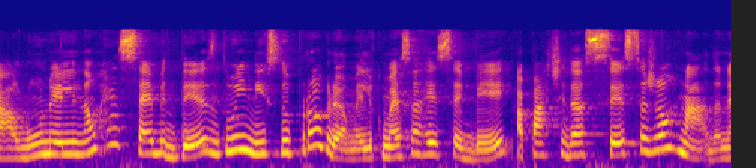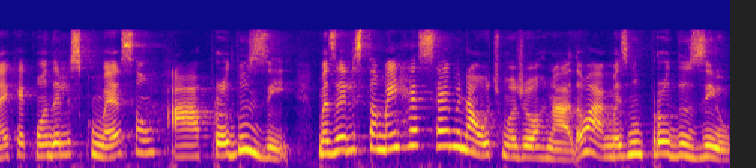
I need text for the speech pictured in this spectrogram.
aluno ele não recebe desde o início do programa. Ele começa a receber a partir da sexta jornada, né? Que é quando eles começam a produzir. Mas eles também recebem na última jornada. Ah, mas não produziu.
